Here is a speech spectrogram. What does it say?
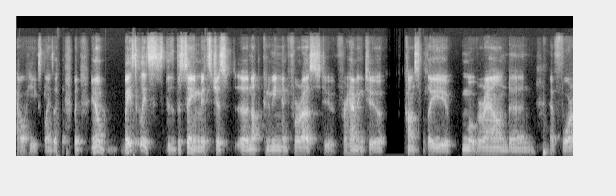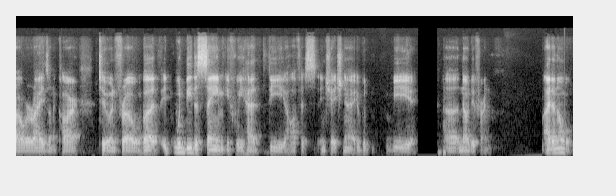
how he explains that, but you know, basically it's the same. It's just uh, not convenient for us to for having to constantly move around and have four-hour rides on a car to and fro. But it would be the same if we had the office in Chechnya. It would be uh, no different. I don't know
